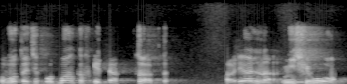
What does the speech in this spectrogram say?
вот этих вот банков и для ассоциации реально ничего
